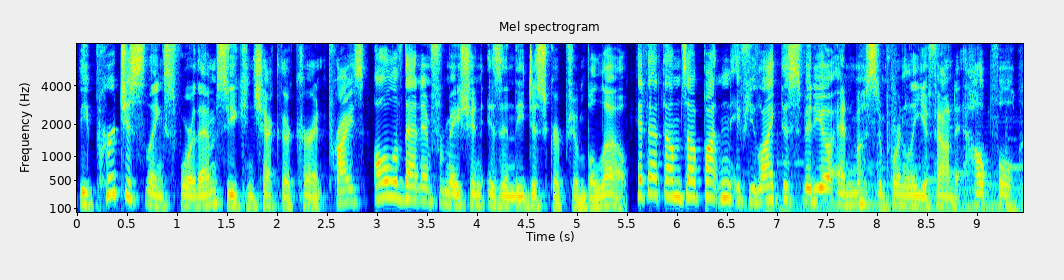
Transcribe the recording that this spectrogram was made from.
the purchase links for them so you can check their current price, all of that information is in the description below. Hit that thumbs up button if you like this video and most importantly you found it helpful.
